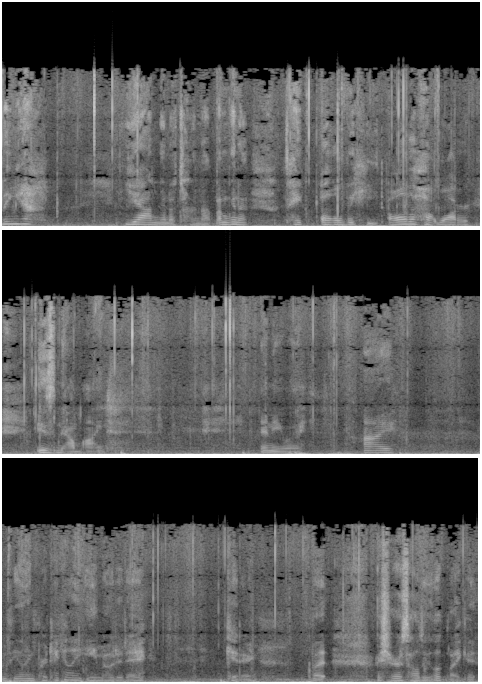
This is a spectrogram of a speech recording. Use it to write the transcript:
then yeah, yeah, I'm gonna turn up. I'm gonna take all the heat. All the hot water is now mine. Anyway, I am feeling particularly emo today. Kidding. But I sure as hell do look like it.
